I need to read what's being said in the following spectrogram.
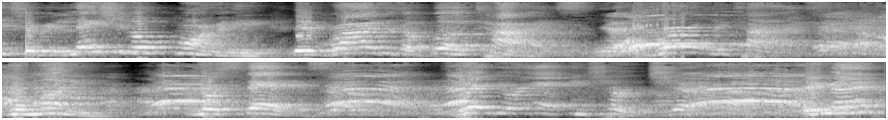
into relational harmony that rises above ties, worldly ties, your money, your status, where you're at in church. Amen.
